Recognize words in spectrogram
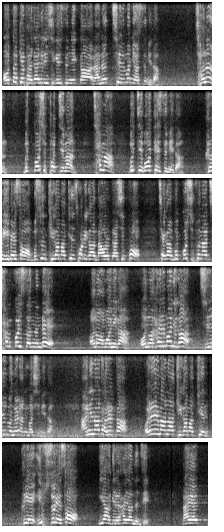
어떻게 받아들이시겠습니까? 라는 질문이었습니다. 저는 묻고 싶었지만 차마 묻지 못했습니다. 그 입에서 무슨 기가 막힌 소리가 나올까 싶어 제가 묻고 싶으나 참고 있었는데 어느 어머니가 어느 할머니가 질문을 한 것입니다. 아니나 다를까 얼마나 기가 막힌 그의 입술에서 이야기를 하였는지 나의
